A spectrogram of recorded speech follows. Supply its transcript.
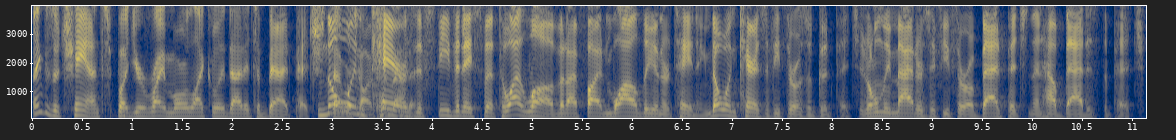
I think there's a chance, but you're right. More likely that it's a bad pitch. No that we're one cares if Stephen A. Smith, who I love and I find wildly entertaining, no one cares if he throws a good pitch. It only matters if you throw a bad pitch and then how bad is the pitch.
